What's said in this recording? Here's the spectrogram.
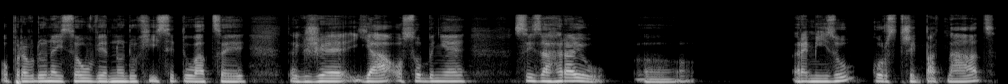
opravdu nejsou v jednoduché situaci, takže já osobně si zahraju uh, remízu, kurz 3.15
